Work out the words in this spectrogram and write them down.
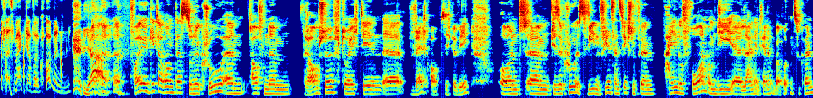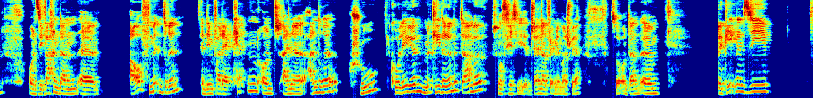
Was mag da wohl kommen? Ja. Folge geht darum, dass so eine Crew ähm, auf einem Raumschiff durch den äh, Weltraum sich bewegt. Und ähm, diese Crew ist wie in vielen Science-Fiction-Filmen eingefroren, um die äh, langen Entfernungen überbrücken zu können. Und sie wachen dann äh, auf mittendrin, in dem Fall der Captain und eine andere Crew-Kollegin, Mitgliederin, Dame. Ich muss richtig gendern, fällt mir immer schwer. So, und dann ähm, begegnen sie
